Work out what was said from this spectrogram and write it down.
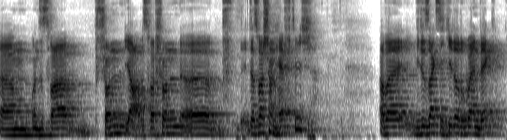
Ähm, und es war schon, ja, es war schon, äh, das war schon heftig. Aber wie du sagst, ich gehe darüber hinweg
